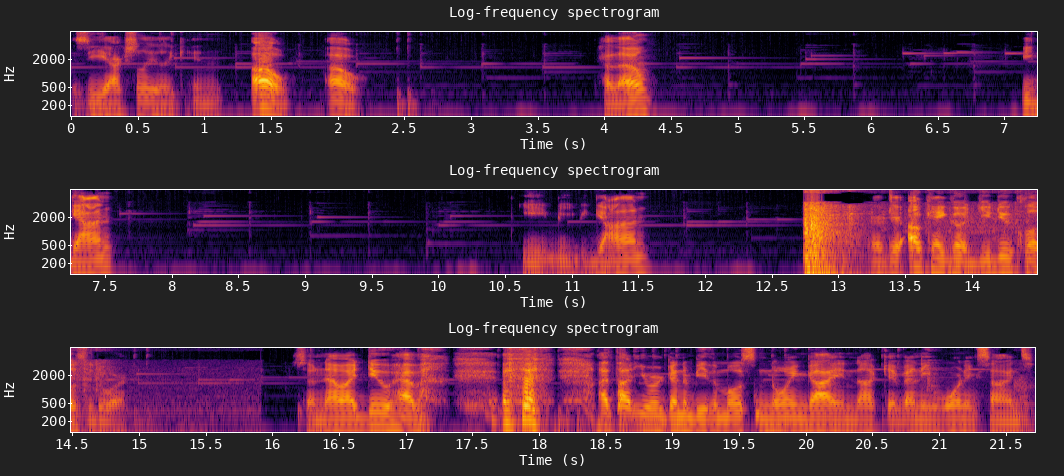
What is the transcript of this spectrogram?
Is he actually like in Oh, oh. Hello? Be gone? You be, be gone? Or do- okay, good. You do close the door. So now I do have. I thought you were gonna be the most annoying guy and not give any warning signs.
